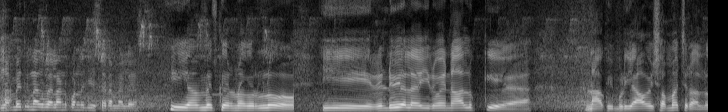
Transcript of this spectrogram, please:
ఈ అంబేద్కర్ నగర్లో ఎలాంటి పనులు చేశారు ఎమ్మెల్యే? ఈ అంబేద్కర్ నగర్లో ఈ రెండు వేల ఇరవై నాలుగుకి నాకు ఇప్పుడు యాభై సంవత్సరాలు.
